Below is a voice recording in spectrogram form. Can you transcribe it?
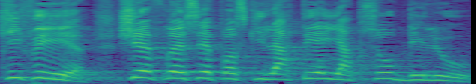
Qui fait? Chers frères, c'est parce que la terre, il absorbe de l'eau.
